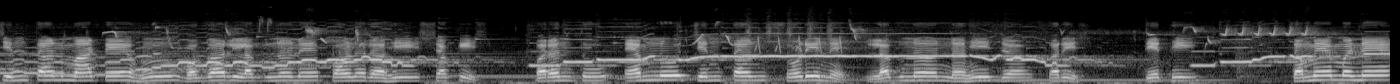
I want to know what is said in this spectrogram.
ચિંતન માટે હું વગર લગ્નને પણ રહી શકીશ. પરંતુ એમનું ચિંતન છોડીને લગ્ન નહીં જ કરીશ. તેથી તમે મને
